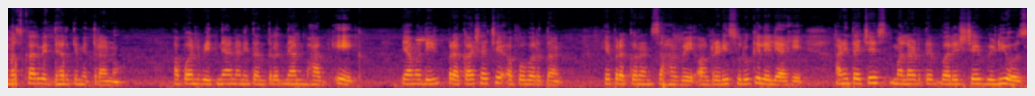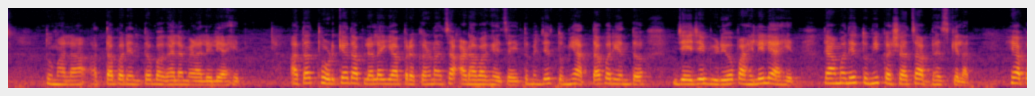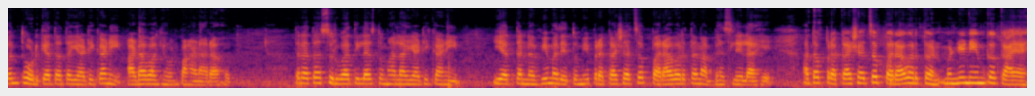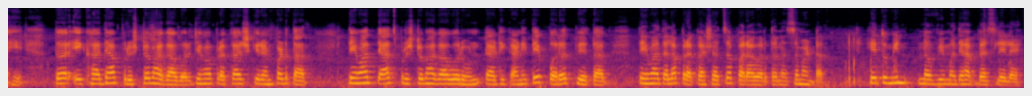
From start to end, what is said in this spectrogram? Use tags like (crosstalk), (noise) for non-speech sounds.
नमस्कार विद्यार्थी मित्रांनो. आपण विज्ञान आणि तंत्रज्ञान भाग एक यामधील प्रकाशाचे अपवर्तन हे प्रकरण सहावे ऑलरेडी सुरू केलेले आहे आणि त्याचे मला वाटते बरेचसे व्हिडिओज तुम्हाला आत्तापर्यंत बघायला मिळालेले आहेत. आता थोडक्यात आपल्याला या प्रकरणाचा आढावा घ्यायचा आहे. तर म्हणजे तुम्ही आत्तापर्यंत जे जे व्हिडिओ पाहिलेले आहेत त्यामध्ये तुम्ही कशाचा अभ्यास केलात? हे आपण थोडक्यात आता या ठिकाणी आढावा घेऊन पाहणार आहोत. तर आता सुरुवातीलाच तुम्हाला या ठिकाणी इयत्ता नववीमध्ये तुम्ही प्रकाशाचं परावर्तन अभ्यासलेलं आहे. आता प्रकाशाचं परावर्तन म्हणजे नेमकं काय आहे? तर एखाद्या पृष्ठभागावर जेव्हा प्रकाश किरण पडतात तेव्हा त्याच पृष्ठभागावरून त्या ठिकाणी ते परत फिरतात तेव्हा त्याला प्रकाशाचं परावर्तन असं म्हणतात. हे तुम्ही नववीमध्ये अभ्यासलेलं आहे.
